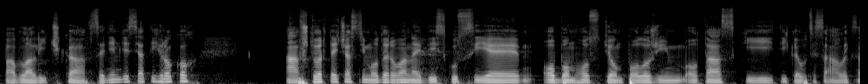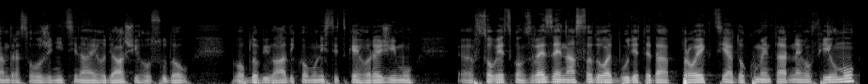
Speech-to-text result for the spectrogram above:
Pavla Lička v 70. rokoch a v štvrtej časti moderovanej diskusie obom hosťom položím otázky týkajúce sa Alexandra Solženicina a jeho ďalších osudov v období vlády komunistického režimu v Sovietskom zväze. Nasledovať bude teda projekcia dokumentárneho filmu,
